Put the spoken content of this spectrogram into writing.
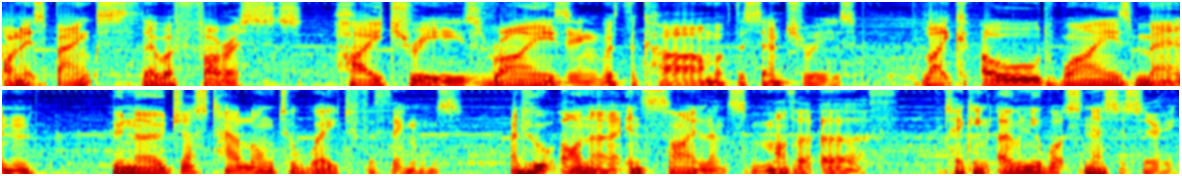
On its banks, there were forests, high trees rising with the calm of the centuries, like old wise men who know just how long to wait for things, and who honour in silence Mother Earth, taking only what's necessary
